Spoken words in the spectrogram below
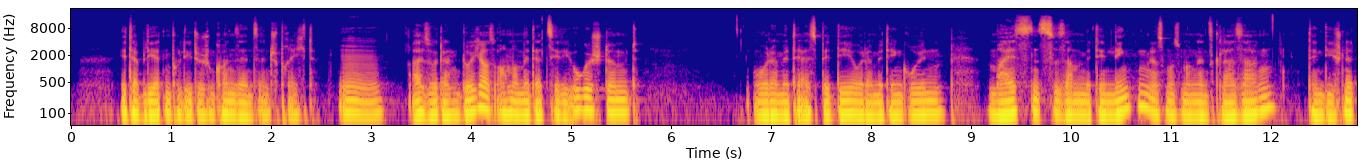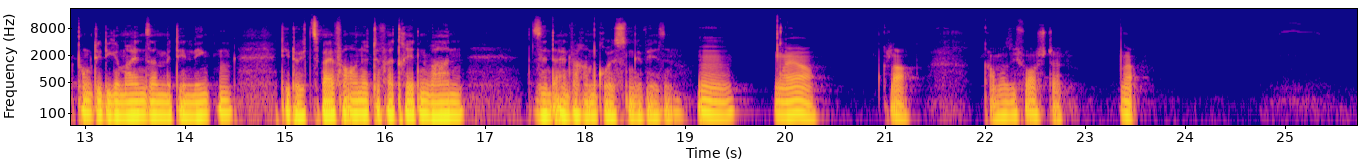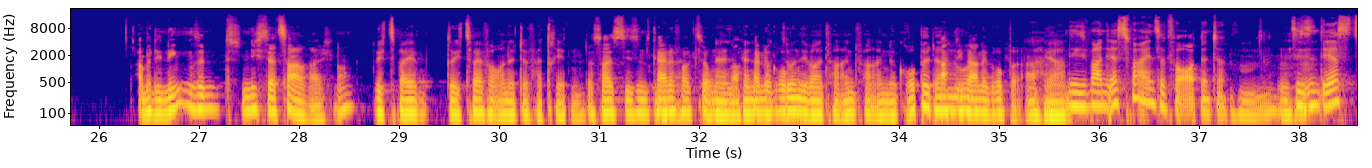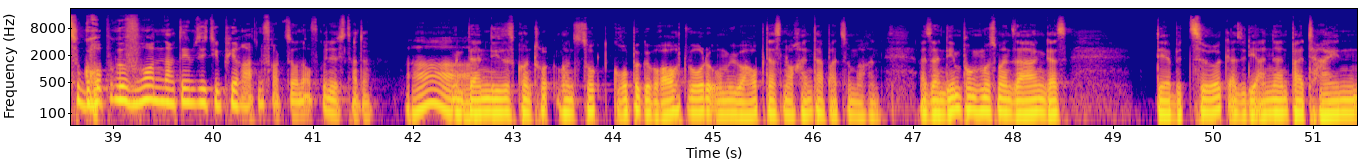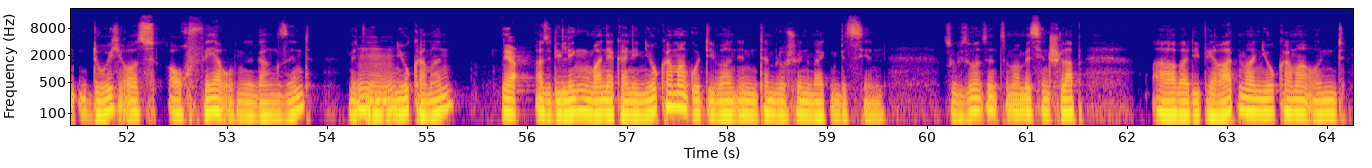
etablierten politischen Konsens entspricht. Mhm. Also dann durchaus auch mal mit der CDU gestimmt oder mit der SPD oder mit den Grünen meistens zusammen mit den Linken, das muss man ganz klar sagen. Denn die Schnittpunkte, die gemeinsam mit den Linken, die durch zwei Verordnete vertreten waren, sind einfach am größten gewesen. Mhm. Naja, klar. Kann man sich vorstellen. Ja. Aber die Linken sind nicht sehr zahlreich, ne? Durch zwei, durch zwei Verordnete vertreten. Das heißt, sie sind keine Fraktion. Nein, auch keine, keine Fraktion, Gruppe. sie waren von Anfang an eine Gruppe dann. Ach, nur. die waren eine Gruppe. Aha. Ja. Nee, sie waren erst zwei Einzelverordnete. Mhm. Sie sind erst zur Gruppe geworden, nachdem sich die Piratenfraktion aufgelöst hatte. Ah. Und dann dieses Konstrukt Gruppe gebraucht wurde, um überhaupt das noch handhabbar zu machen. Also an dem Punkt muss man sagen, dass der Bezirk, also die anderen Parteien durchaus auch fair umgegangen sind mit mhm. den Newcomern Ja. Also die Linken waren ja keine Newcomer, gut, die waren in Tempelhof Schöneberg ein bisschen, sowieso sind sie immer ein bisschen schlapp, aber die Piraten waren Newcomer und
